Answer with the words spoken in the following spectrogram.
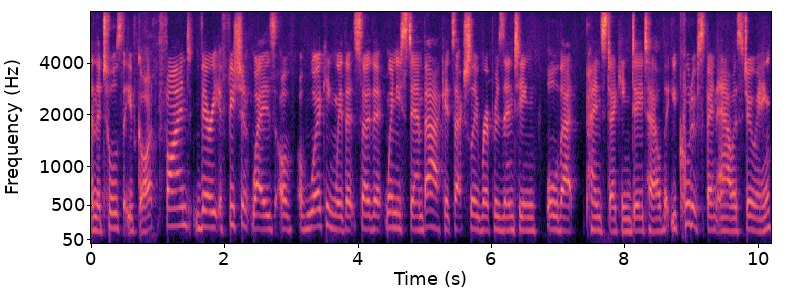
and the tools that you've got, find very efficient ways of, of working with it so that when you stand back, it's actually representing all that painstaking detail that you could have spent hours doing,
